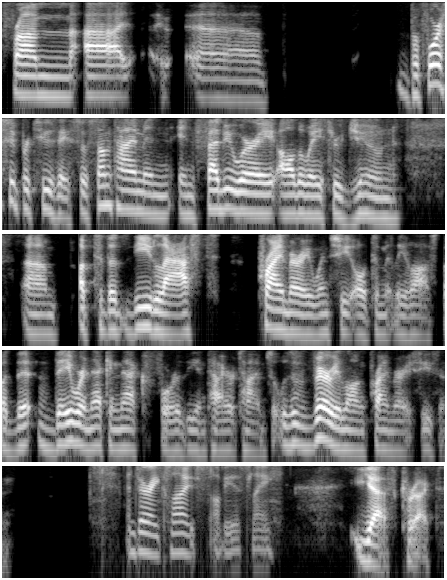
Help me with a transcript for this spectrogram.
from uh, uh, before Super Tuesday. So sometime in in February all the way through June, um, up to the the last primary when she ultimately lost. But the, they were neck and neck for the entire time. So it was a very long primary season and very close, obviously. Yes, correct.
